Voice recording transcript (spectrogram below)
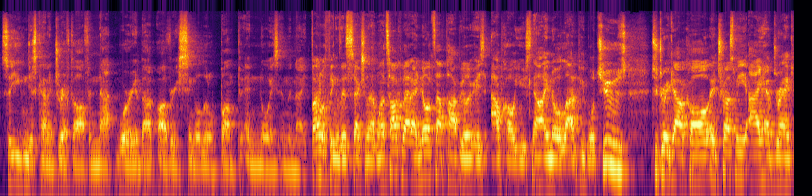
so you can just kind of drift off and not worry about every single little bump and noise in the night. Final thing of this section that I want to talk about, I know it's not popular, is alcohol use. Now, I know a lot of people choose to drink alcohol, and trust me, I have drank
